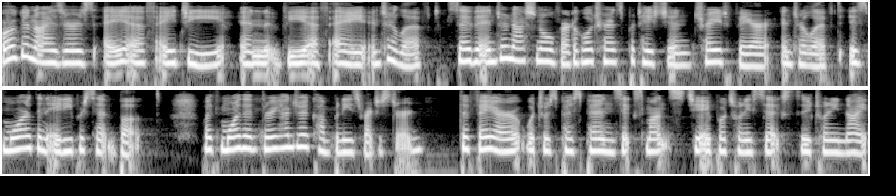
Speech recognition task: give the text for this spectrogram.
Organizers AFAG and VFA Interlift say the International Vertical Transportation Trade Fair Interlift is more than 80% booked, with more than 300 companies registered. The fair, which was postponed six months to April 26 through 29,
